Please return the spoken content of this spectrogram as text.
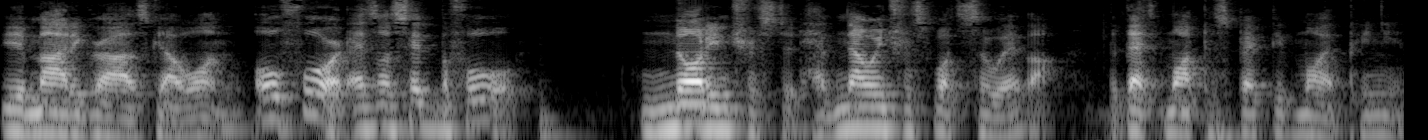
your Mardi Gras go on. All for it, as I said before. Not interested, have no interest whatsoever. But that's my perspective, my opinion.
